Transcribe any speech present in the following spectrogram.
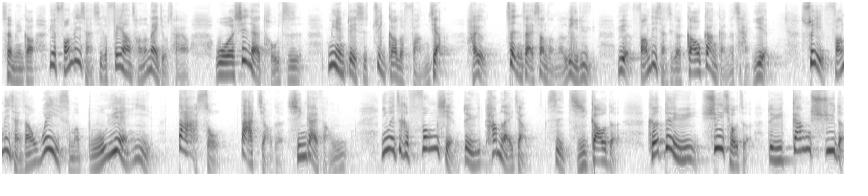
成本高，因为房地产是一个非常长的耐久材哦。我现在投资面对是最高的房价，还有正在上涨的利率，因为房地产是个高杠杆的产业，所以房地产商为什么不愿意大手大脚的新盖房屋？因为这个风险对于他们来讲是极高的，可对于需求者，对于刚需的，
